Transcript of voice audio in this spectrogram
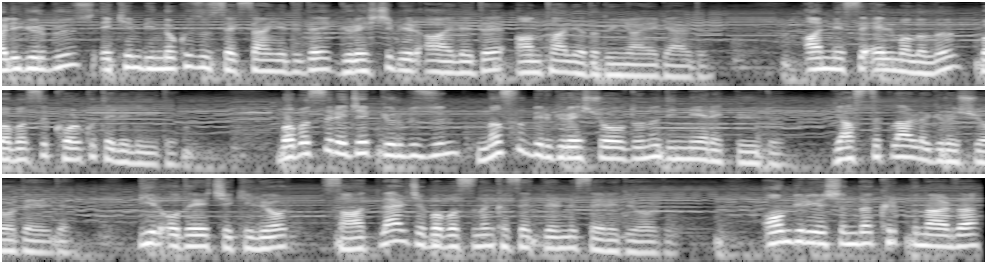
Ali Gürbüz, Ekim 1987'de güreşçi bir ailede Antalya'da dünyaya geldi. Annesi Elmalılı, babası Korkuteliliydi. Babası Recep Gürbüz'ün nasıl bir güreşçi olduğunu dinleyerek büyüdü. Yastıklarla güreşiyordu evde. Bir odaya çekiliyor, saatlerce babasının kasetlerini seyrediyordu. 11 yaşında Kırkpınar'da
